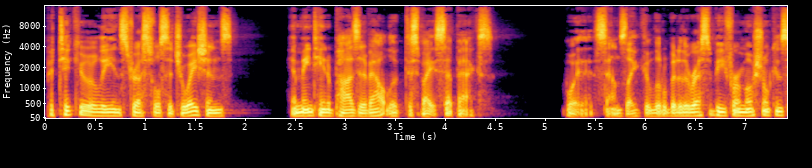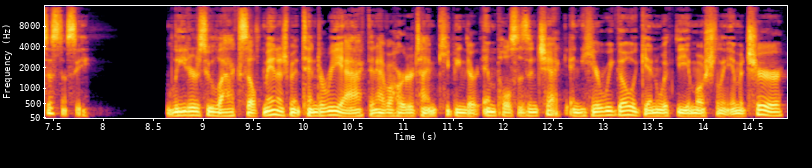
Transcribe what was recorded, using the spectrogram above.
particularly in stressful situations, and maintain a positive outlook despite setbacks. Boy, that sounds like a little bit of the recipe for emotional consistency. Leaders who lack self management tend to react and have a harder time keeping their impulses in check. And here we go again with the emotionally immature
